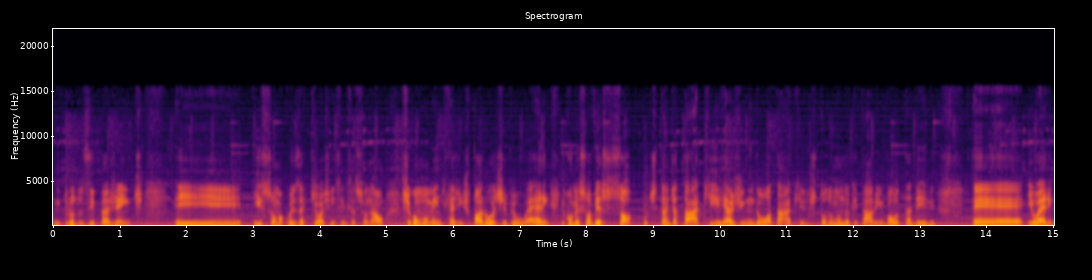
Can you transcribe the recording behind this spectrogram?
introduzir pra gente. E isso é uma coisa que eu achei sensacional. Chegou um momento que a gente parou de ver o Eren e começou a ver só o Titã de ataque reagindo ao ataque de todo mundo que estava em volta dele. É, e o Eren,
